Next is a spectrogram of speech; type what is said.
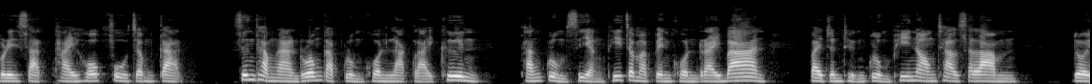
บริษัทไทยโฮปฟูจำกัด ซึ่งทำงานร่วมกับกลุ่มคนหลากหลายขึ้น ทั้งกลุ่มเสี่ยงที่จะมาเป็นคนไร้บ้าน ไปจนถึงกลุ่มพี่น้องชาวสลัม โดย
